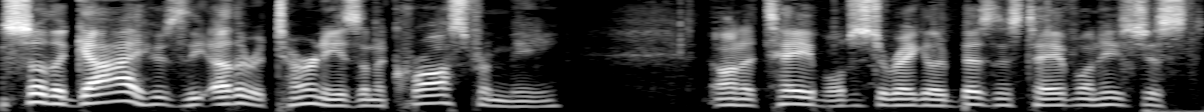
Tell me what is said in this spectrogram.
So the guy who's the other attorney is on across from me on a table, just a regular business table, and he's just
